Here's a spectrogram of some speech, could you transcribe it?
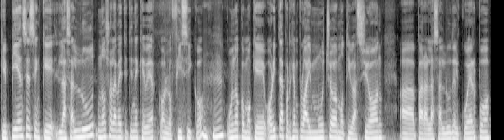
que pienses en que la salud no solamente tiene que ver con lo físico, uno como que ahorita, por ejemplo, hay mucha motivación ah, para la salud del cuerpo,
